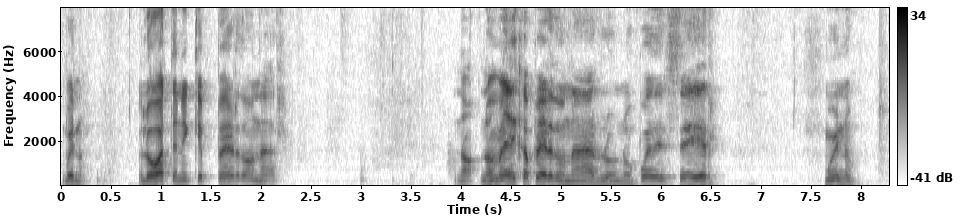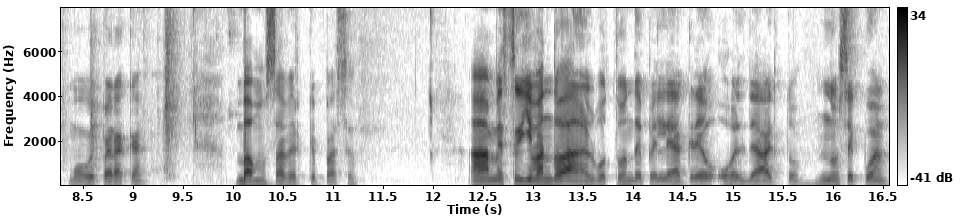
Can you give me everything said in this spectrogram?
Bueno, lo voy a tener que perdonar. No, no me deja perdonarlo, no puede ser. Bueno, me voy para acá. Vamos a ver qué pasa. Ah, me estoy llevando al botón de pelea, creo. O el de acto. No sé cuál.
